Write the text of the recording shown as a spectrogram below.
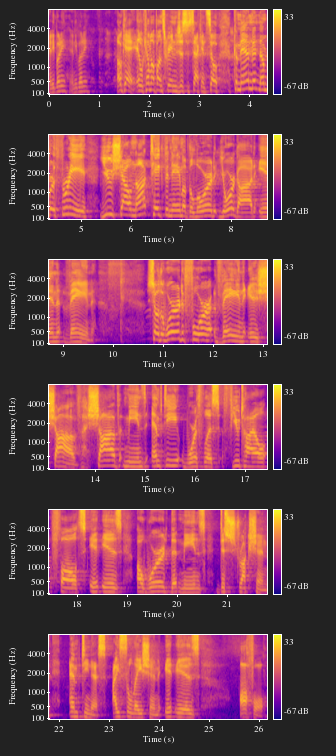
Anybody? Anybody? Okay, it'll come up on screen in just a second. So, commandment number three you shall not take the name of the Lord your God in vain. So the word for vain is shav. Shav means empty, worthless, futile, false. It is a word that means destruction, emptiness, isolation. It is awful,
